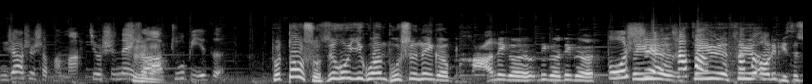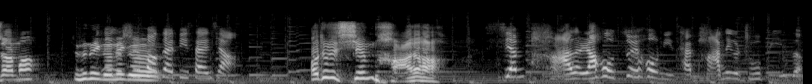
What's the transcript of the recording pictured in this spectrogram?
你知道是什么吗？就是那个猪鼻子，不是倒数最后一关，不是那个爬那个那个那个，不是他飞越飞越奥林匹斯山吗？就是那个那个放在第三项，哦，就是先爬呀，先爬的，然后最后你才爬那个猪鼻子。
